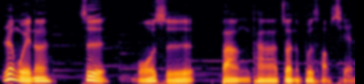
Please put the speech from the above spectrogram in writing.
认为呢是磨石帮他赚了不少钱。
